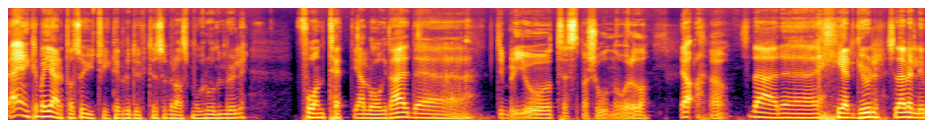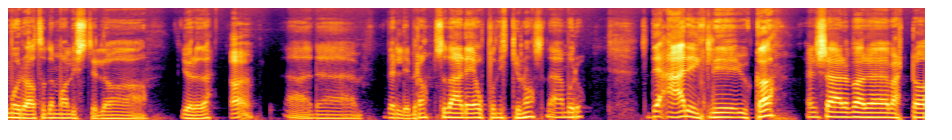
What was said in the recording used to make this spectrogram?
ja, egentlig bare å hjelpe oss å utvikle produktet så bra som overhodet mulig. Få en tett dialog der. det De blir jo testpersonene våre, da. ja, Ja. så det er uh, helt gull. Så det er veldig moro at de har lyst til å gjøre det. Ja, ja. Det er uh, veldig bra. Så det er det oppe og nikker nå, så det er moro. Så det er egentlig uka. Ellers er det bare verdt å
